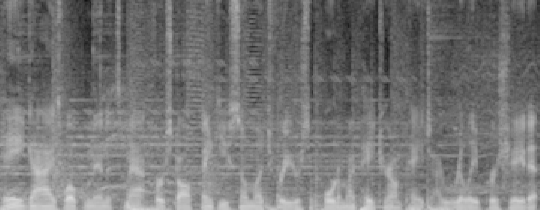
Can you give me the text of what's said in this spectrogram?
Hey guys, welcome in. It's Matt. First off, thank you so much for your support on my Patreon page. I really appreciate it.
